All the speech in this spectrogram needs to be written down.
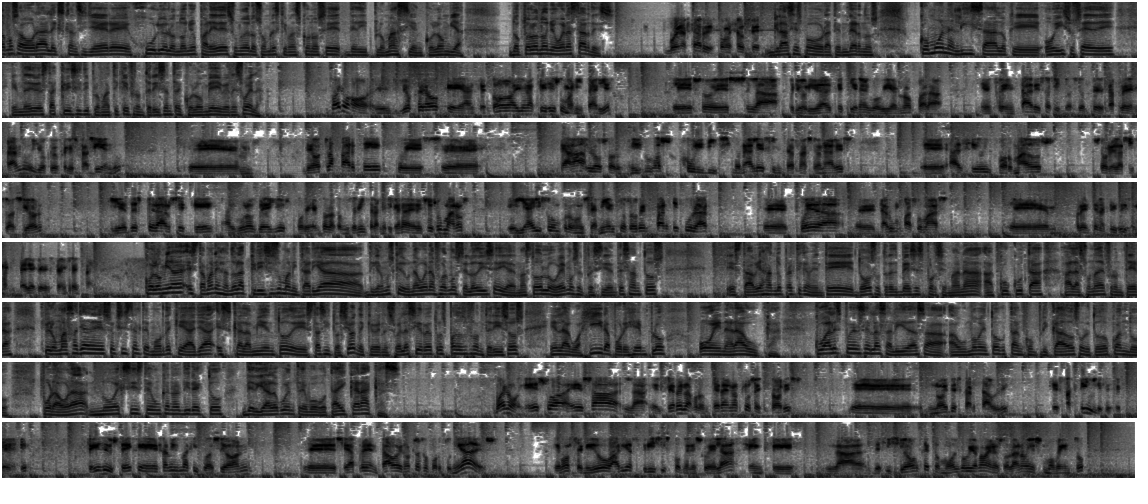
Vamos ahora al ex canciller eh, Julio Londoño Paredes, uno de los hombres que más conoce de diplomacia en Colombia. Doctor Londoño, buenas tardes. Buenas tardes, ¿cómo está usted? Gracias por atendernos. ¿Cómo analiza lo que hoy sucede en medio de esta crisis diplomática y fronteriza entre Colombia y Venezuela? Bueno, eh, yo creo que ante todo hay una crisis humanitaria. Eso es la prioridad que tiene el gobierno para enfrentar esa situación que está presentando y yo creo que lo está haciendo. Eh, de otra parte, pues eh, ya los organismos jurisdiccionales internacionales eh, han sido informados sobre la situación y es de esperarse que algunos de ellos, por ejemplo la Comisión Interamericana de Derechos Humanos, que ya hizo un pronunciamiento sobre el particular, pueda dar un paso más eh, frente a la crisis humanitaria que está enfrentando. Colombia está manejando la crisis humanitaria, digamos que de una buena forma, usted lo dice, y además todos lo vemos. El presidente Santos está viajando prácticamente dos o tres veces por semana a Cúcuta, a la zona de frontera, pero más allá de eso existe el temor de que haya escalamiento de esta situación, de que Venezuela cierre otros pasos fronterizos en La Guajira, por ejemplo, o en Arauca. ¿Cuáles pueden ser las salidas a, un momento tan complicado, sobre todo cuando por ahora no existe un canal directo de diálogo entre Bogotá y Caracas? Bueno, eso, esa, el cierre de la frontera en otros sectores eh, no es descartable, es factible. Fíjese usted que esa misma situación eh, se ha presentado en otras oportunidades. Hemos tenido varias crisis con Venezuela en que la decisión que tomó el gobierno venezolano en su momento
